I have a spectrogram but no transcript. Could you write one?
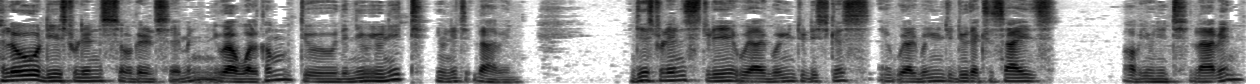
Hello dear students of grade 7 you are welcome to the new unit unit 11 dear students today we are going to discuss we are going to do the exercise of unit 11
